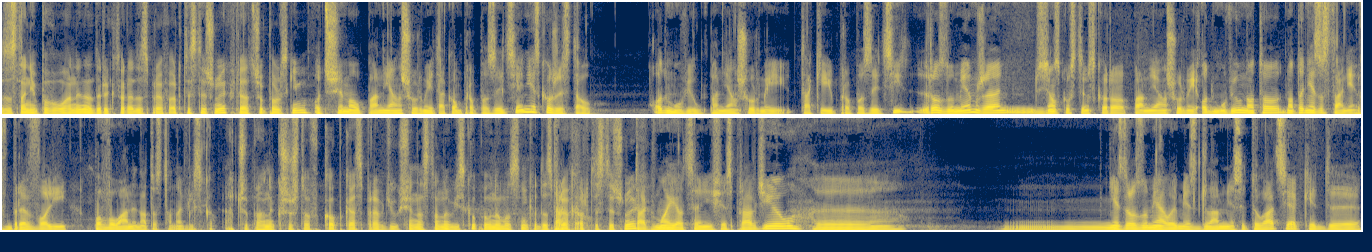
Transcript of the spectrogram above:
zostanie powołany na dyrektora do spraw artystycznych w Teatrze Polskim? Otrzymał pan Jan Szurmiej taką propozycję, nie skorzystał. Odmówił pan Jan Szurmiej takiej propozycji. Rozumiem, że w związku z tym, skoro pan Jan Szurmiej odmówił, no to, no to nie zostanie wbrew woli powołany na to stanowisko. A czy pan Krzysztof Kopka sprawdził się na stanowisku pełnomocnika do spraw Tak. artystycznych? Tak, w mojej ocenie się sprawdził. Yy, Niezrozumiałym jest dla mnie sytuacja, kiedy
